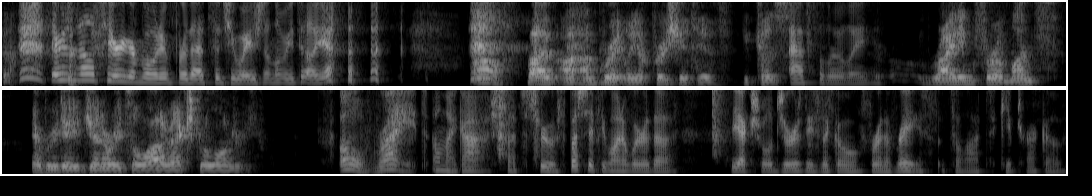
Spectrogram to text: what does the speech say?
there's an ulterior motive for that situation, let me tell you. Well, I'm, I- I'm mm-hmm. greatly appreciative because Absolutely. riding for a month every day generates a lot of extra laundry. Oh, right. Oh my gosh, that's true, especially if you wanna wear the the actual jerseys that go for the race. It's a lot to keep track of.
